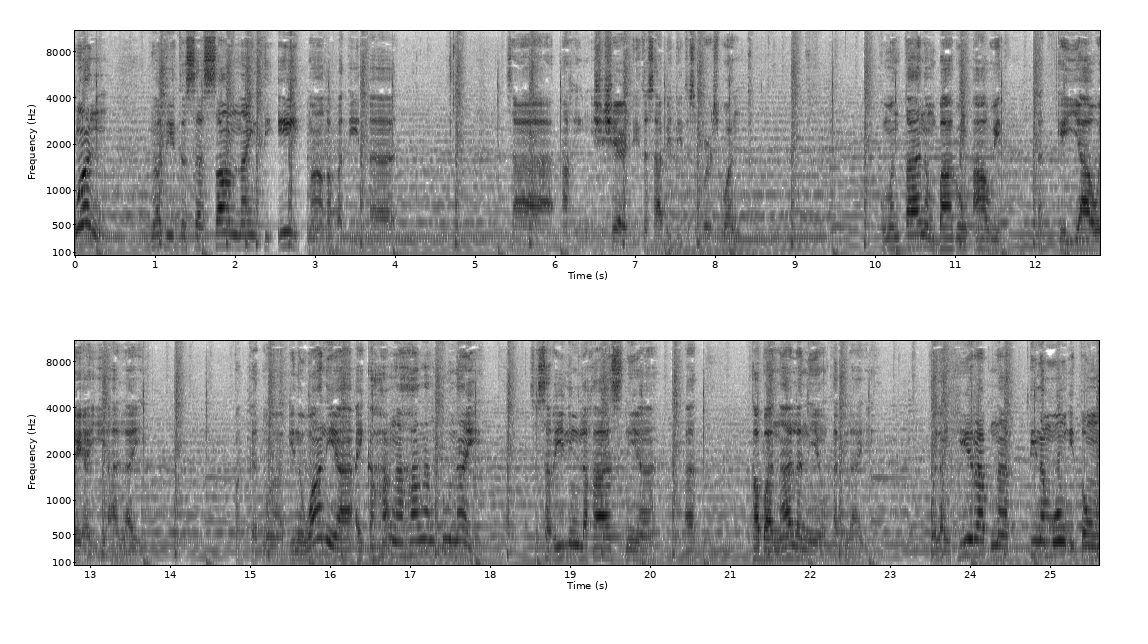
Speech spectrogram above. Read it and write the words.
1. No, dito sa Psalm 98 mga kapatid at sa aking i-share dito sabi dito sa verse 1. Kumanta ng bagong awit at kay Yahweh ay ialay. Pagkat mga ginawa niya ay kahangahangang tunay sa sariling lakas niya at kabanalan niyang taglay. Walang hirap na tinamong itong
